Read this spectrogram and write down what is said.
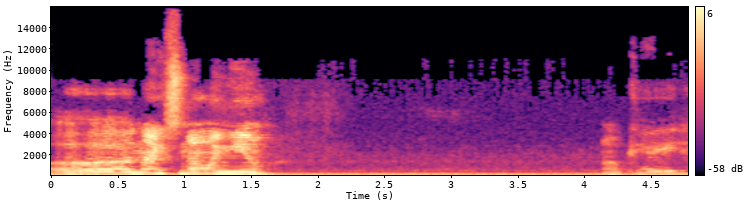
Uh, nice knowing you. Okay.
